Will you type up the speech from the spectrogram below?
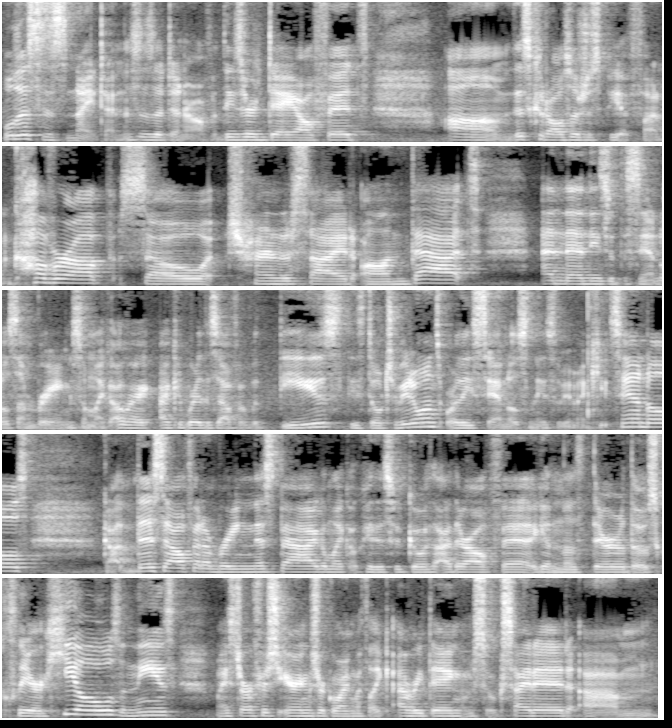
Well, this is nighttime. This is a dinner outfit. These are day outfits. Um, this could also just be a fun cover up. So trying to decide on that. And then these are the sandals I'm bringing. So I'm like, okay, I could wear this outfit with these, these Dolce Vita ones, or these sandals, and these will be my cute sandals. Got this outfit, I'm bringing this bag. I'm like, okay, this would go with either outfit. Again, those, there are those clear heels and these. My starfish earrings are going with like everything. I'm so excited. Um,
